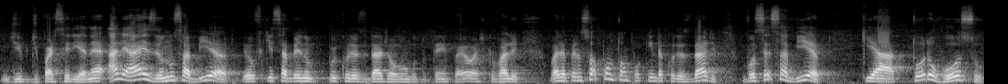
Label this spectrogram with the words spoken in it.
de, de, parceria, né? Aliás, eu não sabia, eu fiquei sabendo por curiosidade ao longo do tempo, eu acho que vale, vale a pena só apontar um pouquinho da curiosidade. Você sabia que a Toro Rosso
